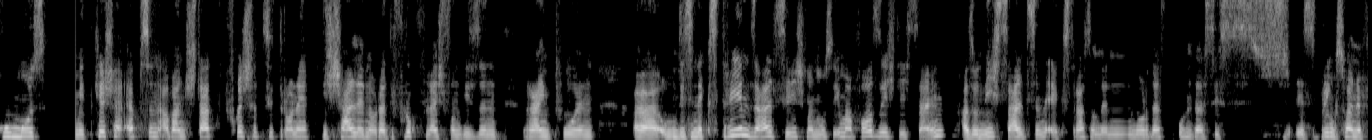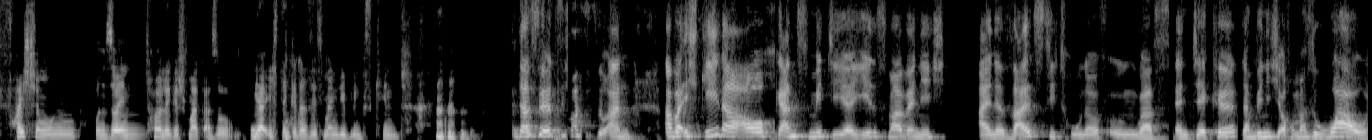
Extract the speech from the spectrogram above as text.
Hummus mit Kichererbsen, aber anstatt frische Zitrone die Schalen oder die Fruchtfleisch von diesen reintun. Äh, und die sind extrem salzig, man muss immer vorsichtig sein. Also nicht salzen extra, sondern nur das. Und das ist, es bringt so eine Frische und, und so einen tollen Geschmack. Also ja, ich denke, das ist mein Lieblingskind. Das hört sich fast so an. Aber ich gehe da auch ganz mit dir. Jedes Mal, wenn ich eine Salzzitrone auf irgendwas entdecke, dann bin ich auch immer so, wow.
